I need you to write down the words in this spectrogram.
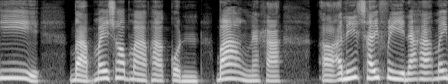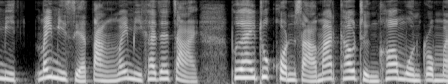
ที่แบบไม่ชอบมาพากลบ้างนะคะอันนี้ใช้ฟรีนะคะไม่มีไม่มีเสียตังค์ไม่มีค่าใช้จ่าย เพื่อให้ทุกคนสามารถเข้าถึงข้อมูลกรม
